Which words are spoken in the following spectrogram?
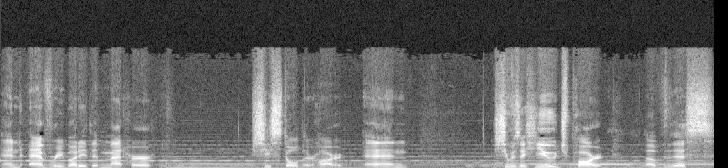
And everybody that met her, she stole their heart. And she was a huge part of this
